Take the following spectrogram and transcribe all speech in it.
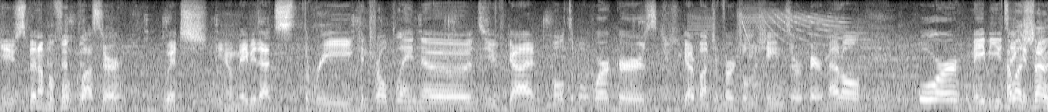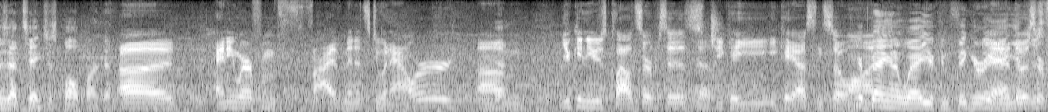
you spin up a full cluster, which you know maybe that's three control plane nodes, you've got multiple workers, you've got a bunch of virtual machines or bare metal, or maybe you How take How much time does that take, just ballpark it? uh, anywhere from five minutes to an hour. Um, You can use cloud services, Yeah. GKE, EKS, and so on. You're banging away, you're configuring. Yeah, you're those are like-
